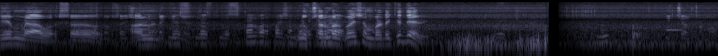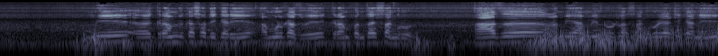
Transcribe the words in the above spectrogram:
हे मिळावं. स- नुकसान भरपाई शंभर नुकसान भरपाई शंभर टक्के द्यावी. मी अ, ग्रामविकास अधिकारी अमोल काजवे ग्रामपंचायत सांगरूळ. आज अ, आम्ही ह्या मेन रोडला सांगरूळ या ठिकाणी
